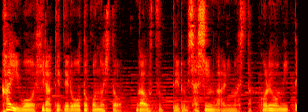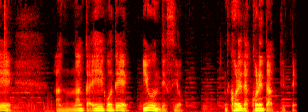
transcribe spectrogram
貝を開けてる男の人が写ってる写真がありました。これを見て、あの、なんか英語で言うんですよ。これだ、これだって言って。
